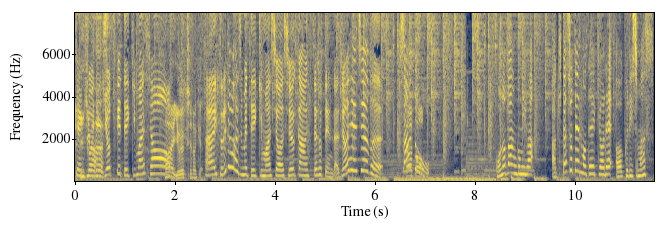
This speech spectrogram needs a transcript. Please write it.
健康に気をつけていきましょう。はい予約しなきゃ。はい、それでは始めていきましょう。週刊秋田書店ラジオ編集部、スタート。この番組は、秋田書店の提供でお送りします。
